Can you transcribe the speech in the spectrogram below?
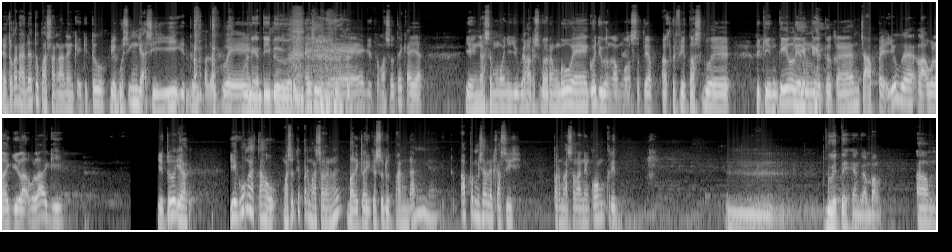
Ya itu kan ada tuh pasangan yang kayak gitu. Ya gue sih enggak sih gitu kalau gue. Mendingan tidur. Eh, iya gitu maksudnya kayak ya nggak semuanya juga harus bareng gue gue juga nggak mau setiap aktivitas gue dikintilin gitu kan capek juga lau lagi lau lagi itu ya ya gue nggak tahu maksudnya permasalahannya balik lagi ke sudut pandangnya gitu. apa misalnya kasih permasalahan yang konkret Hmm, duit deh yang gampang. Em,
